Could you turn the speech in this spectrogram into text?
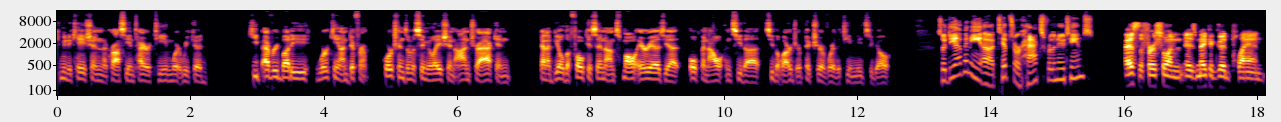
communication across the entire team where we could keep everybody working on different portions of a simulation on track and kind of be able to focus in on small areas yet open out and see the see the larger picture of where the team needs to go. So, do you have any uh, tips or hacks for the new teams? I guess the first one is make a good plan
